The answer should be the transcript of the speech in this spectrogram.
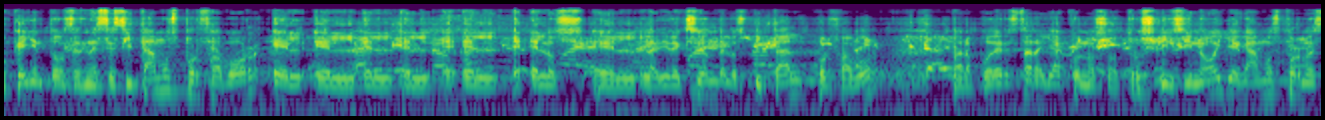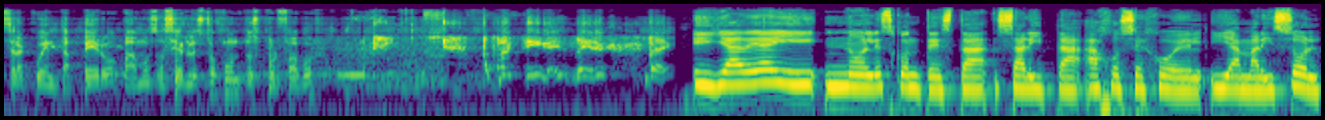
Ok, entonces necesitamos, por favor, el, el, el, los- la dirección del hospital, por favor, para poder estar allá con nosotros. Y si no, llegamos por nuestra cuenta, pero vamos a hacerlo esto juntos, por favor. Y ya de ahí no les contesta Sarita a José Joel y a Marisol.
